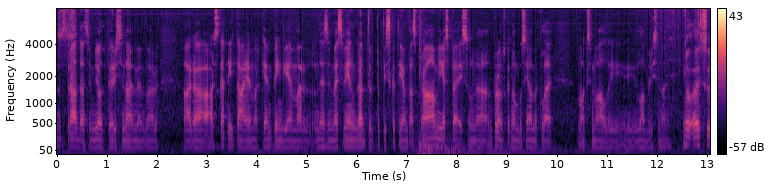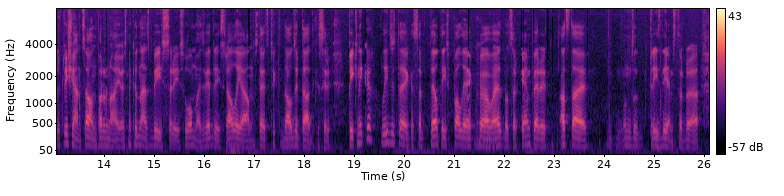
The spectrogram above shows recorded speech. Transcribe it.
mēs, strādāsim ļoti pie risinājumiem ar, ar, ar skatītājiem, ar kempingiem. Ar, nezinu, mēs vienu gadu tur pat izskatījām tās prāmi iespējas. Un, protams, ka tam būs jāmeklē maksimāli labi risinājumi. Nu, Es ar Krišjānu Caunu parunāju, jo es nekad neesmu bijis arī Somijā, Zviedrijas rallijā. un Es teicu, cik daudz ir tādi, kas ir piknika līdzjutēji, kas ar teltīs paliek mm. vai aizbrauc ar kemperi, atstāja un trīs dienas tur uh,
